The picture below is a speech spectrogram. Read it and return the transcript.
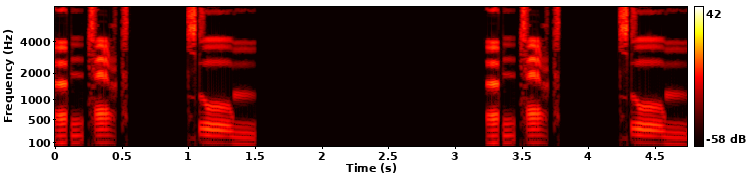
Enter. Zoom. Enter. Zoom.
